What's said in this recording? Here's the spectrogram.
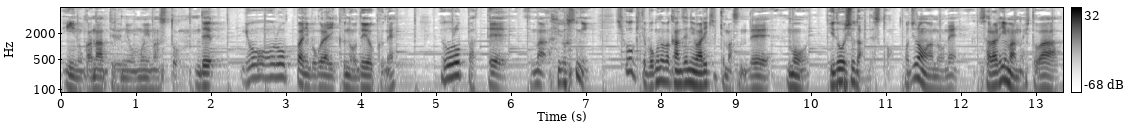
いいのかなというふうに思いますと。でヨーロッパに僕ら行くのでよくねヨーロッパってまあ 要するに飛行機って僕の場合完全に割り切ってますんでもう移動手段ですと。もちろんあのねサラリーマンの人は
